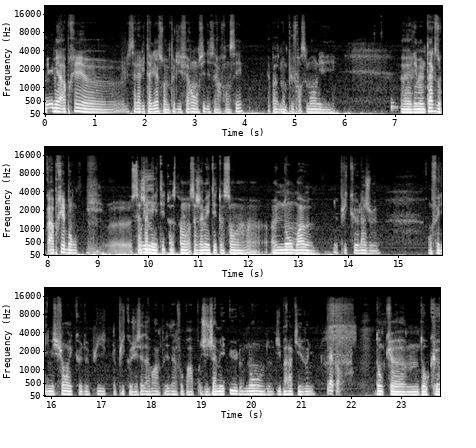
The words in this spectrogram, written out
Oui, mais après, les salaires italiens sont un peu différents aussi des salaires français. Il n'y a pas non plus forcément les, les mêmes taxes. Donc après, bon, ça n'a jamais été de toute façon, ça jamais été de toute façon un nom, moi, euh, depuis que là, je, on fait l'émission et que depuis, depuis que j'essaie d'avoir un peu des infos par rapport, j'ai jamais eu le nom de Dybala qui est venu. D'accord. Donc, euh, donc euh,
